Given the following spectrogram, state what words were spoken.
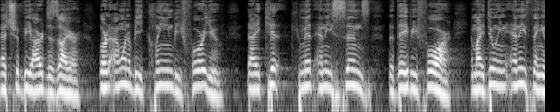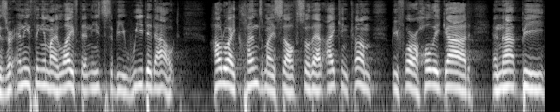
That should be our desire. Lord, I want to be clean before you. Did I commit any sins the day before? Am I doing anything? Is there anything in my life that needs to be weeded out? How do I cleanse myself so that I can come before a holy God and not be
